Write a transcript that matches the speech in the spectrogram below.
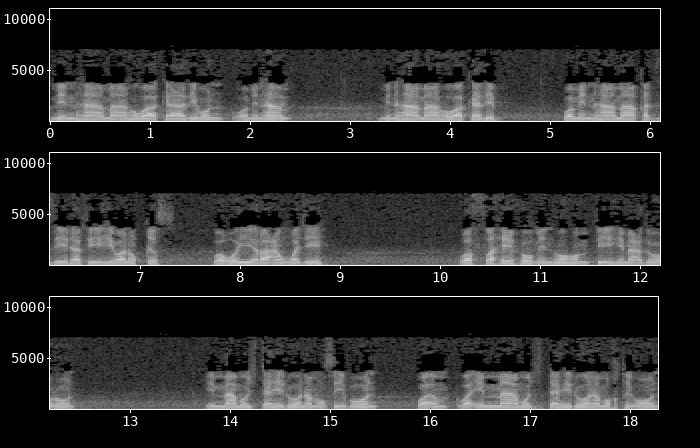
منها ما هو كاذب ومنها كذب. منها ما هو كذب ومنها ما قد زيد فيه ونقص وغير عن وجهه والصحيح منه هم فيه معذورون. إما مجتهدون مصيبون وإما مجتهدون مخطئون.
